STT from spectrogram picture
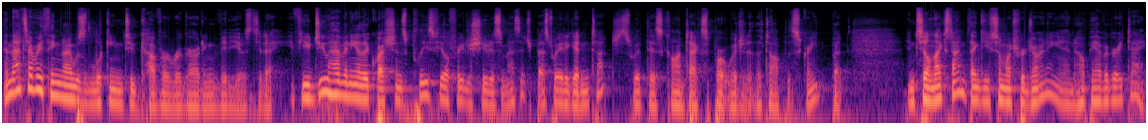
And that's everything I was looking to cover regarding videos today. If you do have any other questions, please feel free to shoot us a message. Best way to get in touch is with this contact support widget at the top of the screen. But until next time, thank you so much for joining and hope you have a great day.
